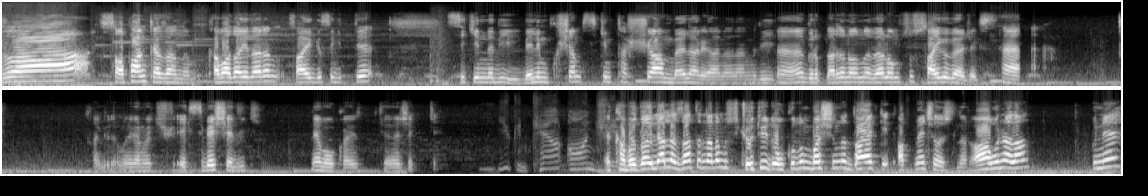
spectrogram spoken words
Za sapan kazandım. Kabadayıların saygısı gitti. Sikimde değil. Belim kuşam sikim taşıyam beyler yani önemli değil. He, gruplardan olumlu ve olumsuz saygı göreceksin. He. Durumunu görmek için. Eksi 5 yedik. Ne boka gelecek ki? E kabadayılarla zaten aramız kötüydü. Okulun başında dayak atmaya çalıştılar. Aa bu ne lan? Bu ne?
